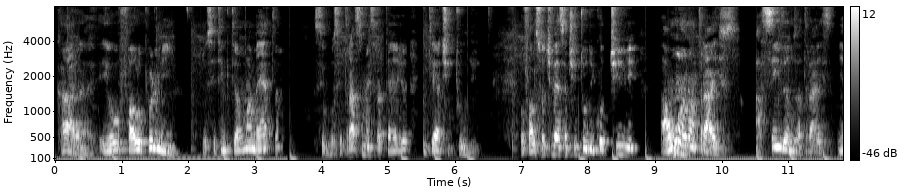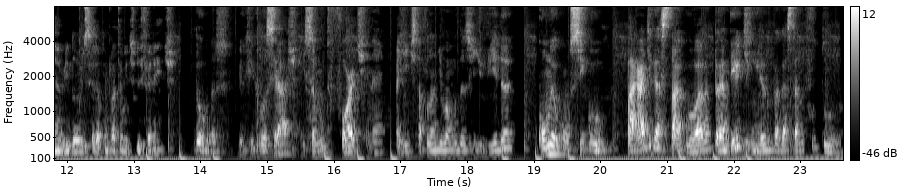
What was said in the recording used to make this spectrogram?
Cara, eu falo por mim. Você tem que ter uma meta, você traça uma estratégia e ter atitude. Eu falo, se eu tivesse atitude que eu tive há um ano atrás, há seis anos atrás, minha vida hoje seria completamente diferente. Douglas, e o que, que você acha? Isso é muito forte, né? A gente está falando de uma mudança de vida. Como eu consigo parar de gastar agora para ter dinheiro para gastar no futuro?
